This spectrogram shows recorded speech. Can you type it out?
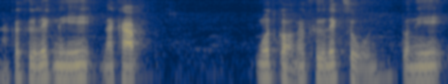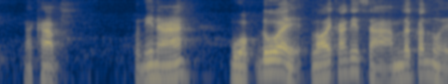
นะก็คือเลขนี้นะครับงวดก่อนก็คือเลข 0 ตัวนี้นะครับ ตัวนี้นะ บวกด้วยร้อยครั้งที่ 3 แล้วก็หน่วย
